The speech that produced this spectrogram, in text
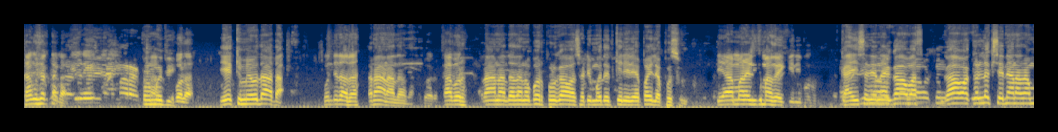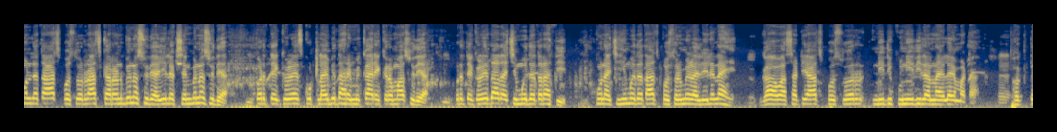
सांगू शकता का? महाराष्ट्रामध्ये बोला. एकमेव दादा. कोणते दादा? राणा दादा. बरं. का बरं? राणा दादानं भरपूर गावासाठी मदत केलेली आहे पहिल्यापासून. त्या म्हणाले की महागाई केली म्हणून. काही सध्या नाही गावा गावाकडे लक्ष देणारा म्हणलं तर आजपासून राजकारण बी नसू द्या इलेक्शन बी नसू द्या. प्रत्येक वेळेस कुठलाही बी धार्मिक कार्यक्रम असू द्या. प्रत्येक वेळेस दादाची मदत राहते. कुणाची ही मदत आजपासून मिळालेली नाही. गावासाठी आजपासून निधी कुणी दिला नाही लय मोठा. फक्त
